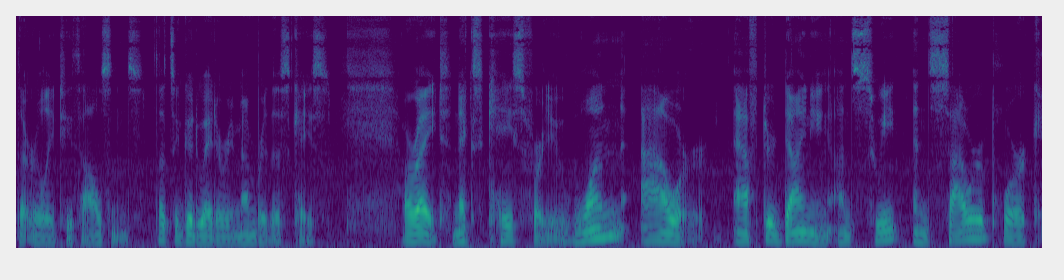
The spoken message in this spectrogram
the early 2000s. That's a good way to remember this case. All right, next case for you. One hour after dining on sweet and sour pork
